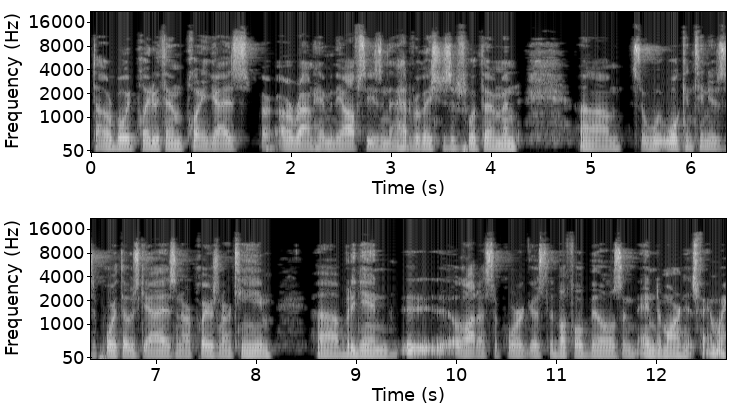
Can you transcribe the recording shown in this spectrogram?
Tyler Boyd played with him. Plenty of guys around him in the offseason that had relationships with him. And um, so we'll continue to support those guys and our players and our team. Uh, but again, a lot of support goes to the Buffalo Bills and, and Damar and his family.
